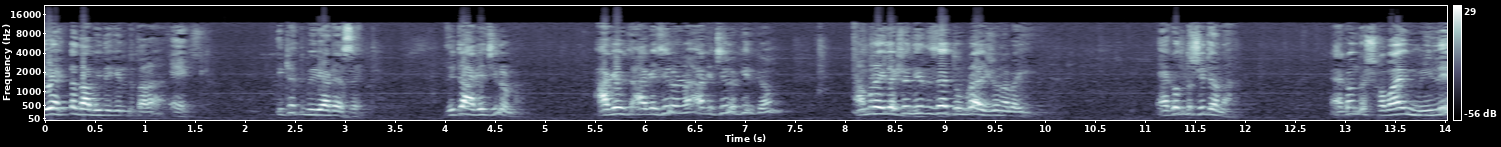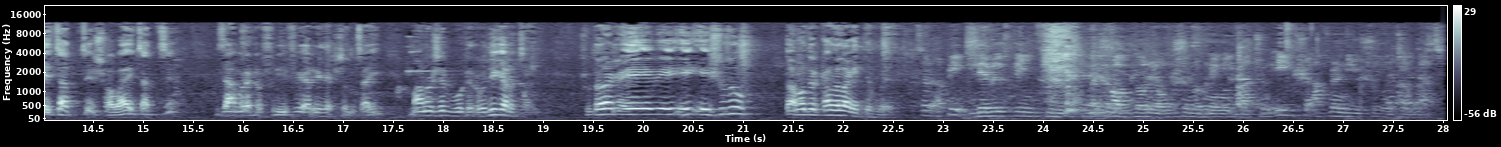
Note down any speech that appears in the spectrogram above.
এই একটা দাবিতে কিন্তু তারা এক। এটা তো বিরাট অ্যাসেট যেটা আগে ছিল না। আগে আগে ছিল না, আগে ছিল কীরকম? আমরা ইলেকশন দিতে চাই, তোমরা এসো না ভাই। এখন তো সেটা না। এখন তো সবাই মিলে চাচ্ছে, সবাই চাচ্ছে যে আমরা একটা ফ্রি ফেয়ার ইলেকশন চাই, মানুষের ভোটের অধিকার চাই। সুতরাং এই- সুযোগ তো আমাদের কাজে লাগাইতে হবে। স্যার আপনি লেভেল প্লেইং ফিল্ড সব দলের অংশগ্রহণে নির্বাচন, এই বিষয়ে আপনার নিজস্ব কোনো চিন্তা আছে?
